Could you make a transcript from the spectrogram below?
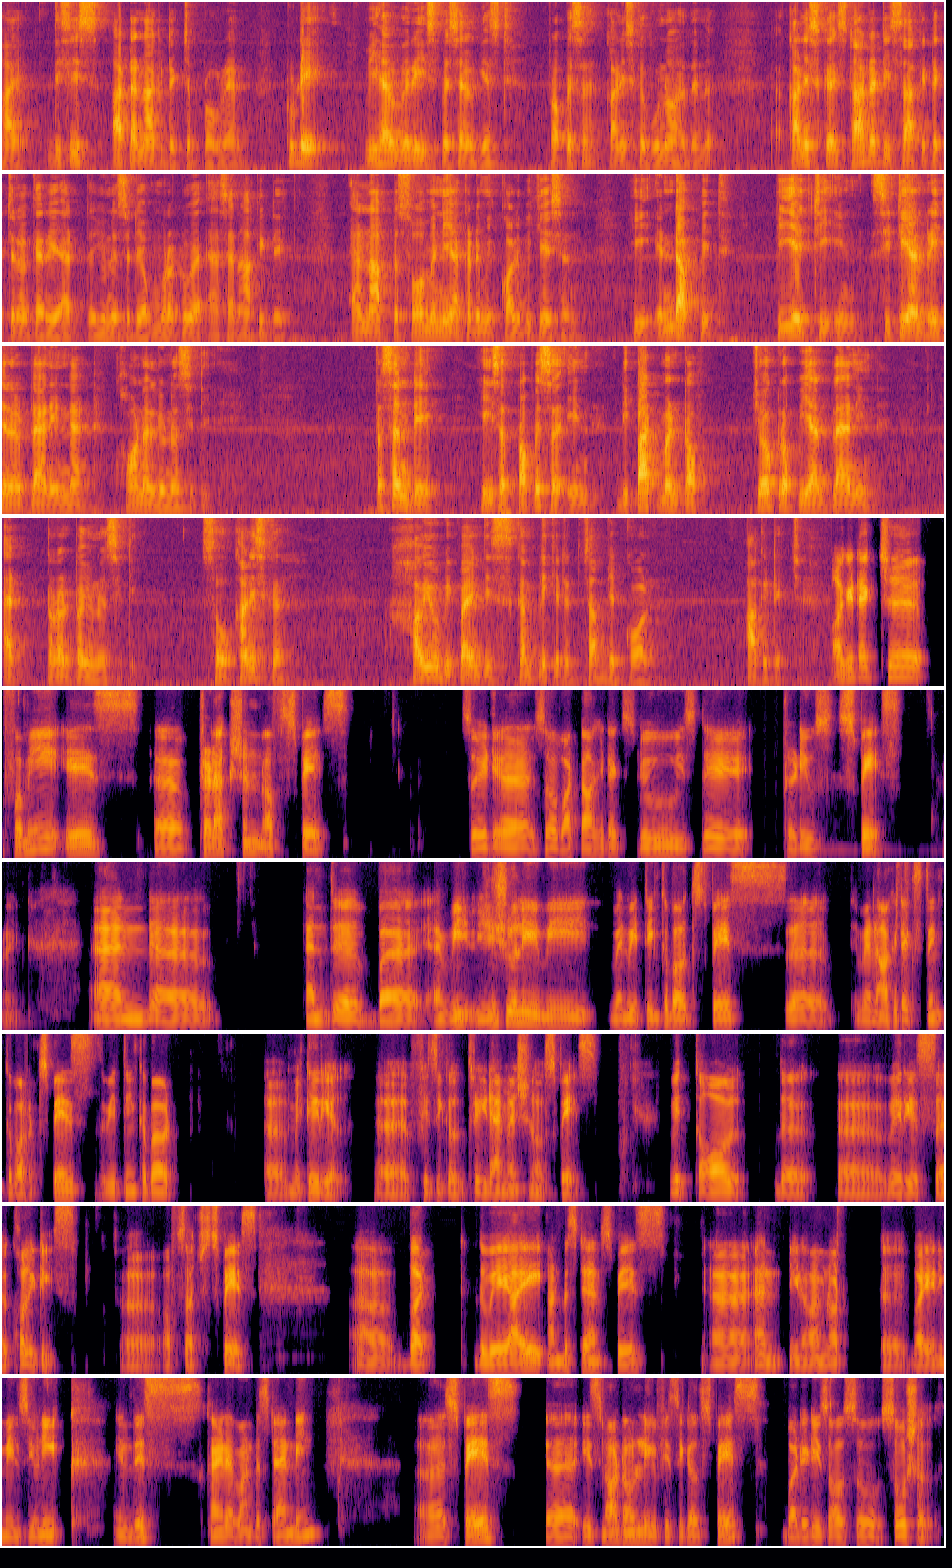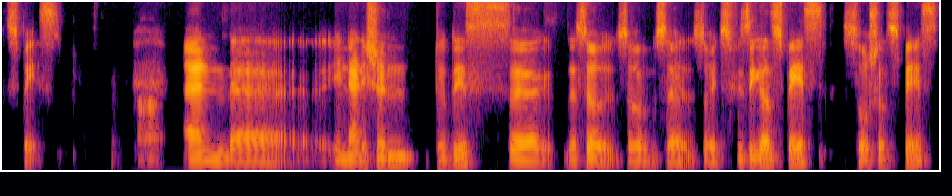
Hi, this is Art and Architecture program. Today we have very special guest, Professor Kanishka Goonewardena. Uh, Kanishka started his architectural career at the University of Moratuwa as an architect and after so many academic qualification, he ended up with PhD in City and Regional Planning at Cornell University. Present day, he is a professor in Department of Geography and Planning at Toronto University. So, Kanishka, how you define this complicated subject called architecture? Architecture for me is uh, production of space. So it uh, so what architects do is they produce space, right? And uh, and uh, but and we usually we when we think about space uh, when architects think about space we think about uh, material uh, physical three-dimensional space with all the uh, various uh, qualities of such space but the way i understand space and you know i'm not by any means unique in this kind of understanding uh, space uh, is not only physical space, but it is also social space. Uh-huh. And uh, in addition to this, uh, so, so, so, so it's physical space, social space,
